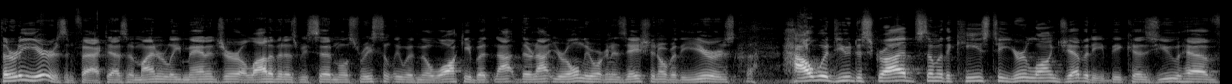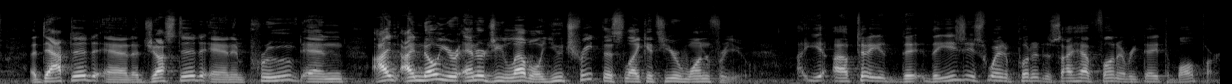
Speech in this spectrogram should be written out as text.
30 years, in fact, as a minor league manager. A lot of it, as we said, most recently with Milwaukee, but not they're not your only organization over the years. How would you describe some of the keys to your longevity? Because you have adapted and adjusted and improved, and I, I know your energy level. You treat this like it's year one for you. Yeah, I'll tell you, the, the easiest way to put it is I have fun every day at the ballpark.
